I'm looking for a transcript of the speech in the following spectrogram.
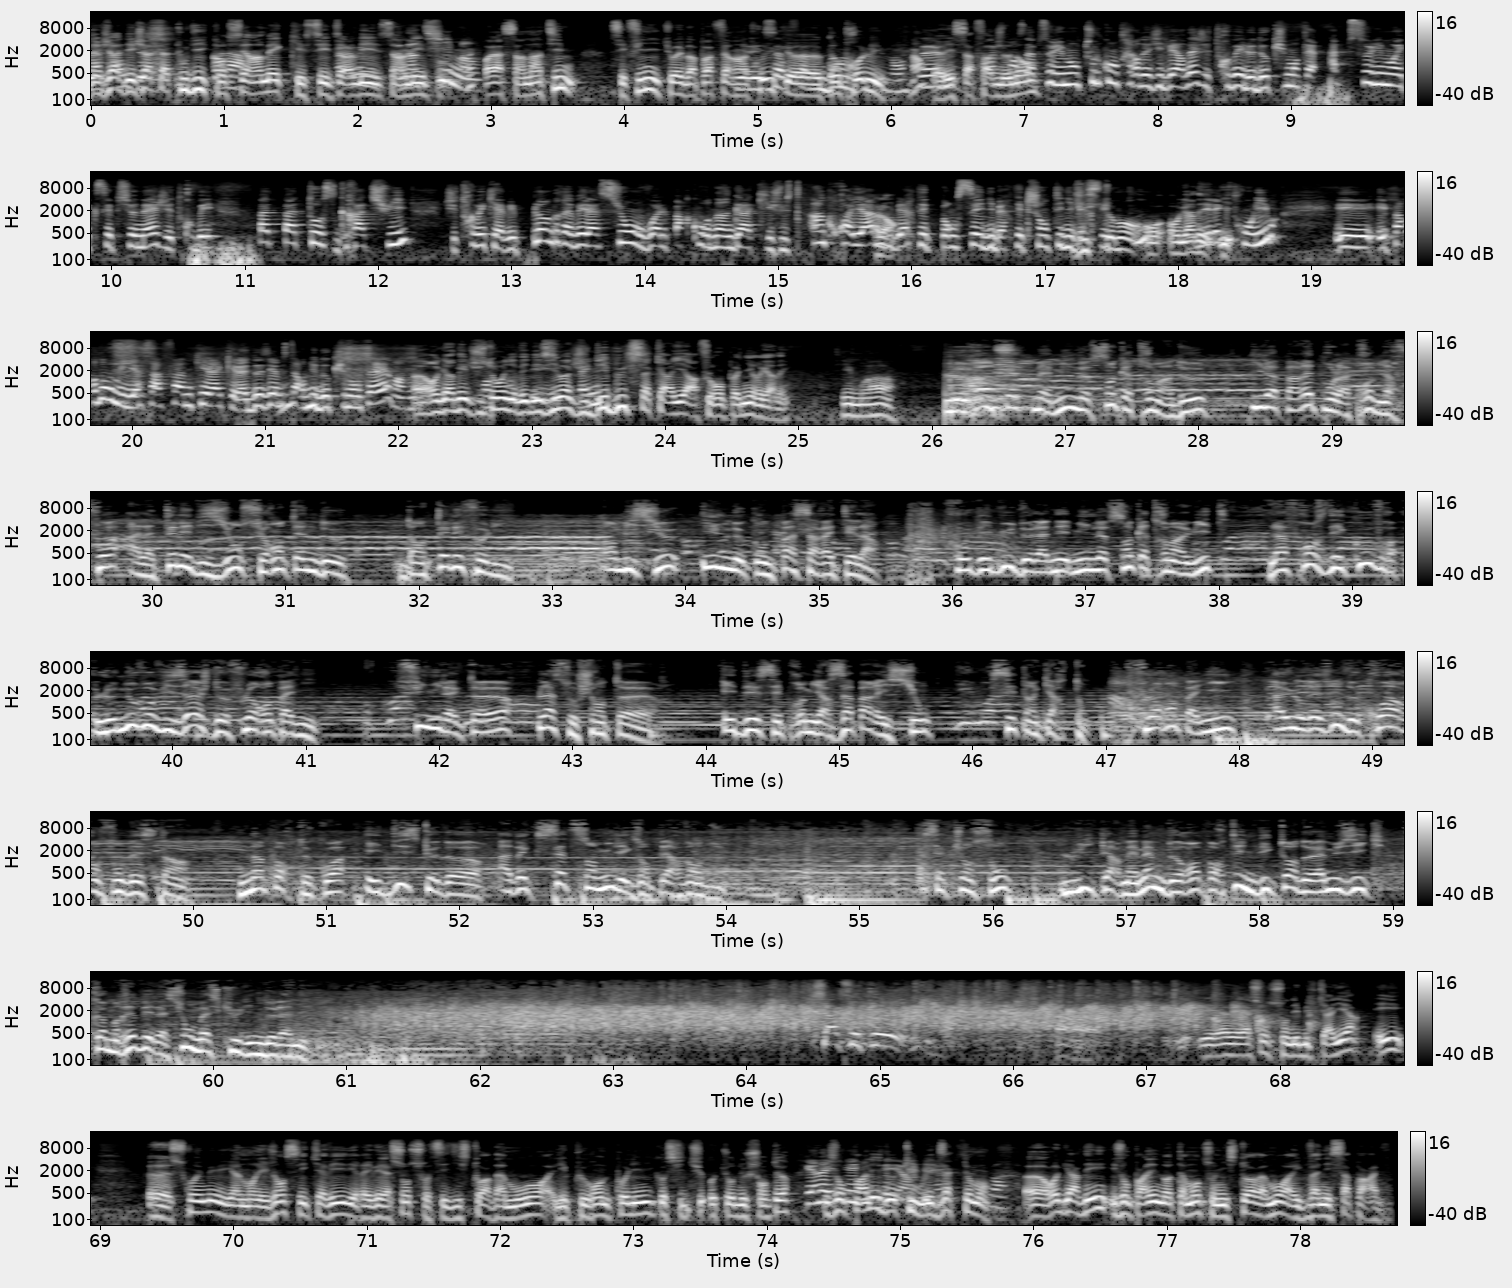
déjà, déjà, tu as tout dit. Quand c'est un mec, c'est un, ah un, intime. Hein. Voilà, c'est un intime c'est fini, tu vois, il va pas faire un truc euh, contre lui. Il y avait sa femme Moi, je pense absolument tout le contraire de Gilles Verdet. J'ai trouvé le documentaire absolument exceptionnel. J'ai trouvé pas de pathos gratuit. J'ai trouvé qu'il y avait plein de révélations. On voit le parcours d'un gars qui est juste incroyable. liberté de penser, liberté de chanter, liberté de tout. Regardez, un électron libre. Et, pardon, mais il y a sa femme qui est là, qui est la deuxième star du documentaire. regardez, justement, il y avait des images du début de sa carrière Florent Pagny. Regardez. Dis-moi. Le 27 mai 1982, il apparaît pour la première fois à la télévision sur Antenne 2, dans Téléfolie. Ambitieux, il ne compte pas s'arrêter là. Au début de l'année 1988, la France découvre le nouveau visage de Florent Pagny. Fini l'acteur, place au chanteur. Et dès ses premières apparitions, c'est un carton. Florent Pagny a eu raison de croire en son destin. N'importe quoi et disque d'or avec 700 000 exemplaires vendus. Cette chanson lui permet même de remporter une victoire de la musique comme révélation masculine de l'année. Les révélations de son début de carrière. Et euh, ce qu'ont aimé également les gens, c'est qu'il y avait des révélations sur ces histoires d'amour, les plus grandes polémiques aussi autour du chanteur. Ils ont parlé de hein, tout, exactement. Euh, regardez, ils ont parlé notamment de son histoire d'amour avec Vanessa Paradis.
